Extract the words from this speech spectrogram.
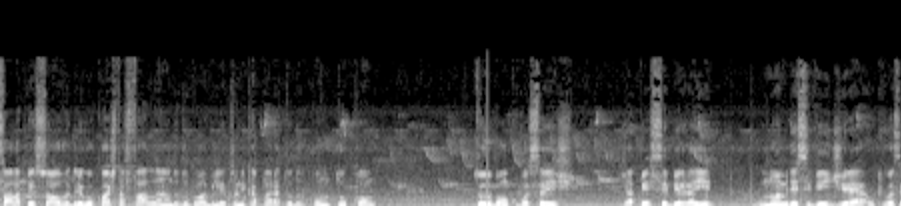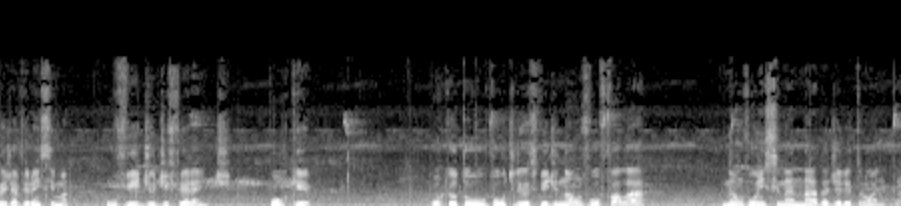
Fala pessoal, Rodrigo Costa falando do blog eletrônicaparatudo.com Tudo bom com vocês? Já perceberam aí? O nome desse vídeo é o que vocês já viram em cima, o vídeo diferente. Por quê? Porque eu tô, vou utilizar esse vídeo não vou falar, não vou ensinar nada de eletrônica.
